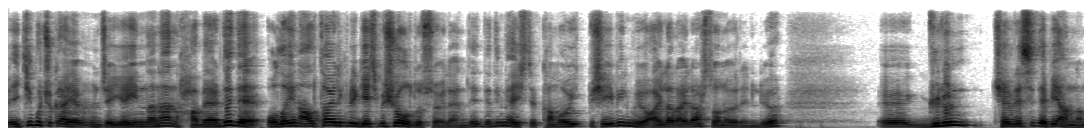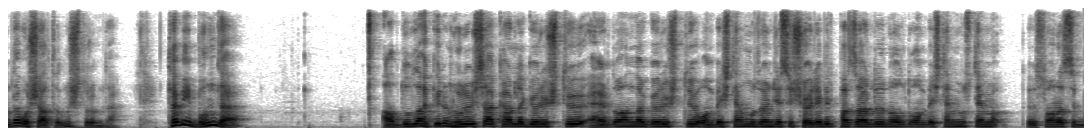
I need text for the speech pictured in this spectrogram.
ve iki buçuk ay önce yayınlanan haberde de olayın 6 aylık bir geçmişi olduğu söylendi. Dedim ya işte kamuoyu hiçbir şeyi bilmiyor. Aylar aylar sonra öğreniliyor. Ee, Gül'ün çevresi de bir anlamda boşaltılmış durumda. Tabii bunda Abdullah Gül'ün Hulusi Akar'la görüştü, Erdoğan'la görüştü. 15 Temmuz öncesi şöyle bir pazarlığın oldu, 15 Temmuz tem- sonrası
